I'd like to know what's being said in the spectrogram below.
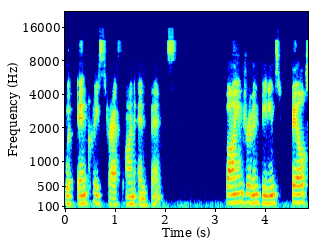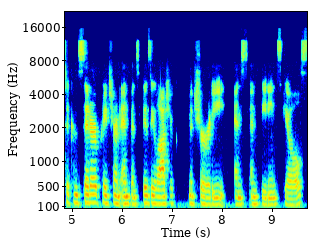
with increased stress on infants. Volume driven feedings fail to consider preterm infants' physiologic maturity and, and feeding skills.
